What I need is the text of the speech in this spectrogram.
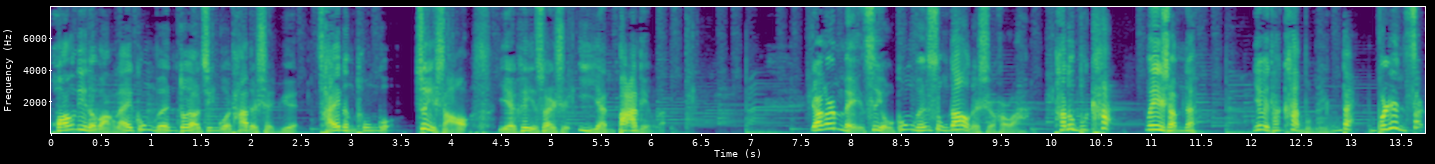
皇帝的往来公文都要经过他的审阅才能通过，最少也可以算是一言八鼎了。然而，每次有公文送到的时候啊，他都不看，为什么呢？因为他看不明白，不认字儿。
